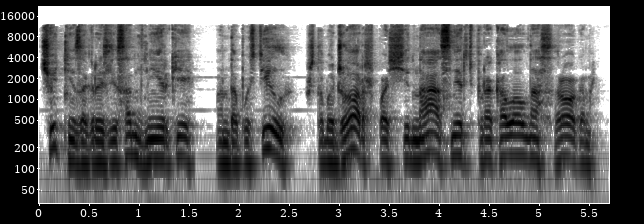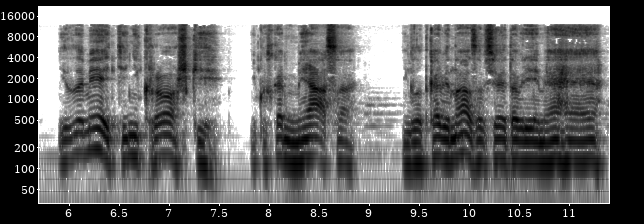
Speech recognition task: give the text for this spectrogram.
чуть не загрызли сандмирки. Он допустил, чтобы Джордж почти насмерть проколол нас рогом. И заметьте, ни крошки, ни куска мяса, ни глотка вина за все это время.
